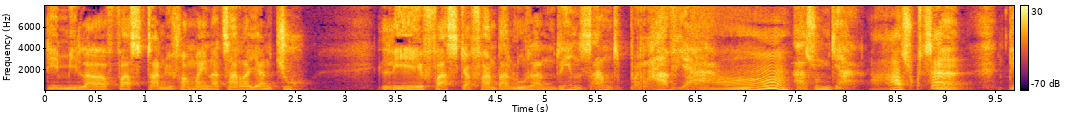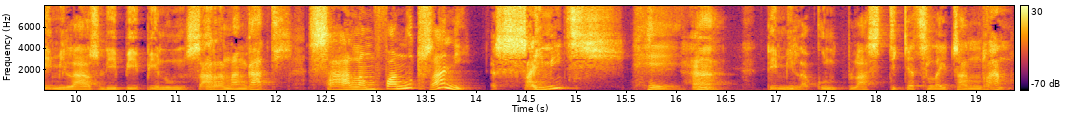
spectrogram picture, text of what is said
Dia mila fasi-drano efa maina tsara ihany koa. Le fasika fandaloran'ny reny izany ry bravy a! Haa! Azony ingahy? Azoko tsara. Haa! Dia mila hazo lehibebe noho ny zarana angady. Sahala amin'ny fanoto izany? Izay mihitsy! He! Haa! Dia mila gony plastika tsy laitran'ny rano.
